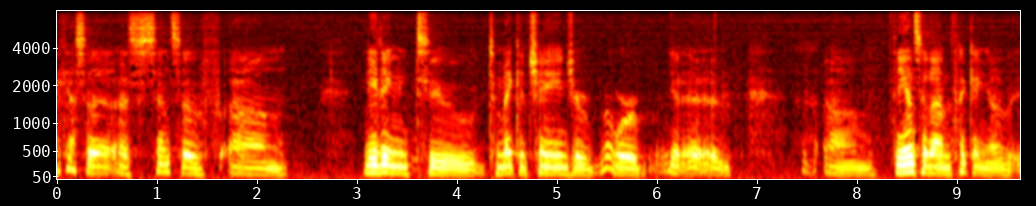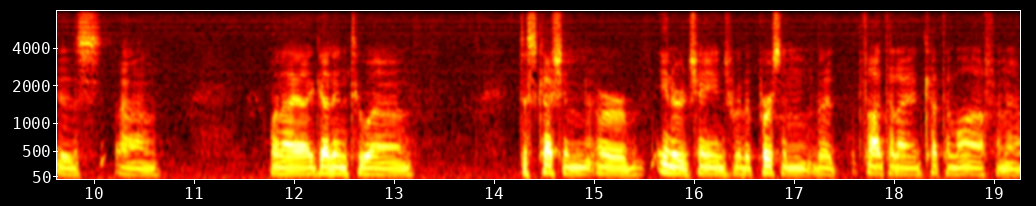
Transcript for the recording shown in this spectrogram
I guess a, a sense of um, needing to to make a change, or or you know, um, the incident I'm thinking of is um, when I got into a discussion or interchange with a person that thought that I had cut them off, and I,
